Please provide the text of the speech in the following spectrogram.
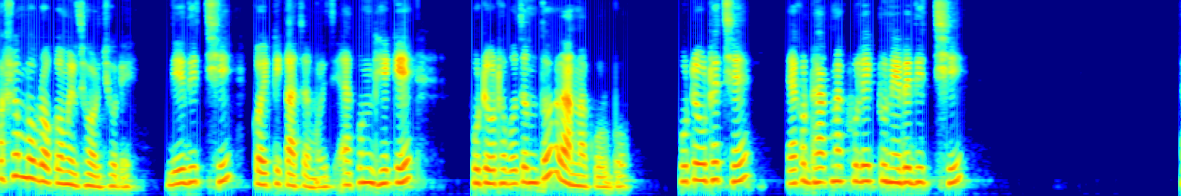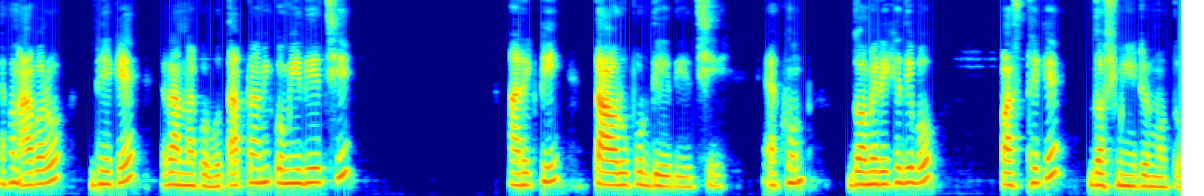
অসম্ভব রকমের ঝরঝরে। দিয়ে দিচ্ছি কয়েকটি কাঁচামরিচ। এখন ঢেকে ফুটে ওঠা পর্যন্ত রান্না করব। ফুটে উঠেছে। এখন ঢাকনা খুলে একটু নেড়ে দিচ্ছি। এখন আবারও ঢেকে রান্না করব। তাপটা আমি কমিয়ে দিয়েছি। আরেকটি তার উপর দিয়ে দিয়েছি। এখন দমে রেখে দেব পাঁচ থেকে দশ মিনিটের মতো।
